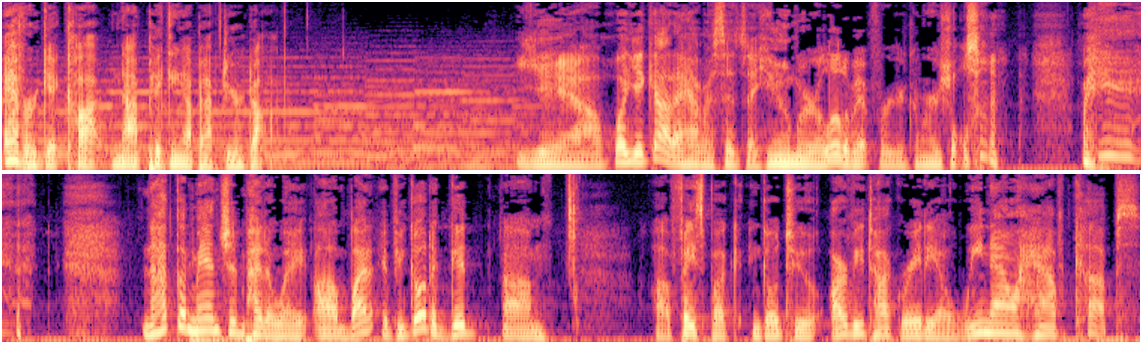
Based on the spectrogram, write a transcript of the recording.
ever get caught not picking up after your dog. Yeah, well, you got to have a sense of humor a little bit for your commercials. Not to mention, by the way, um, but if you go to good um, uh, Facebook and go to RV Talk Radio, we now have cups,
